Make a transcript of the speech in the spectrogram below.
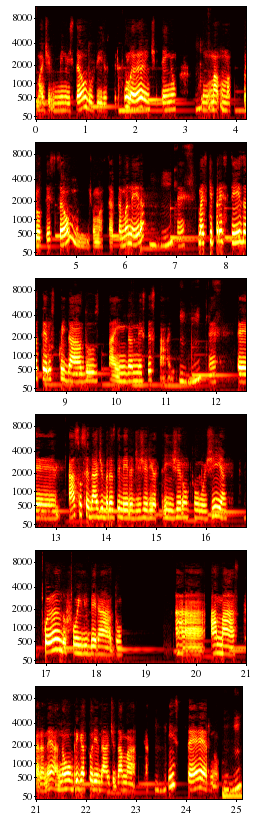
uma diminuição do vírus circulante, tem um, uma, uma proteção de uma certa maneira, uhum. né? mas que precisa ter os cuidados ainda necessários. Uhum. Né? É, a Sociedade Brasileira de Geriatria e Gerontologia, quando foi liberado a, a máscara, né, a não obrigatoriedade da máscara uhum. externo, uhum.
